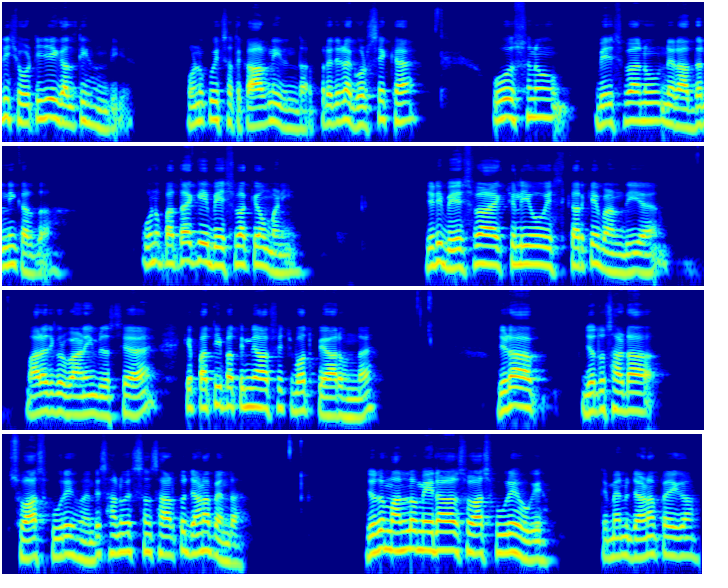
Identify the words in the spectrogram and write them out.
ਦੀ ਛੋਟੀ ਜਿਹੀ ਗਲਤੀ ਹੁੰਦੀ ਹੈ। ਉਹਨੂੰ ਕੋਈ ਸਤਿਕਾਰ ਨਹੀਂ ਦਿੰਦਾ। ਪਰ ਜਿਹੜਾ ਗੁਰਸਿੱਖ ਹੈ ਉਹ ਉਸ ਨੂੰ ਬੇਸ਼ਵਾ ਨੂੰ ਨਿਰਾਦਰ ਨਹੀਂ ਕਰਦਾ। ਉਹਨੂੰ ਪਤਾ ਕਿ ਇਹ ਬੇਸ਼ਵਾ ਕਿਉਂ ਬਣੀ ਜਿਹੜੀ ਬੇਸ਼ਵਾ ਐਕਚੁਅਲੀ ਉਹ ਇਸ ਕਰਕੇ ਬਣਦੀ ਹੈ, ਮਹਾਰਾਜ ਗੁਰਬਾਣੀ ਵਿੱਚ ਦੱਸਿਆ ਹੈ ਕਿ ਪਤੀ ਪਤਨੀ ਦੇ ਆਪਸ ਵਿੱਚ ਬਹੁਤ ਪਿਆਰ ਹੁੰਦਾ ਹੈ। ਜਿਹੜਾ ਜਦੋਂ ਸਾਡਾ ਸਵਾਸ ਪੂਰੇ ਹੋ ਜਾਂਦੇ, ਸਾਨੂੰ ਇਸ ਸੰਸਾਰ ਤੋਂ ਜਾਣਾ ਪੈਂਦਾ ਜਦੋਂ ਮੰਨ ਲਓ ਮੇਰਾ ਸਵਾਸ ਪੂਰੇ ਹੋ ਗਏ, ਤੇ ਮੈਨੂੰ ਜਾਣਾ ਪਏਗਾ,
